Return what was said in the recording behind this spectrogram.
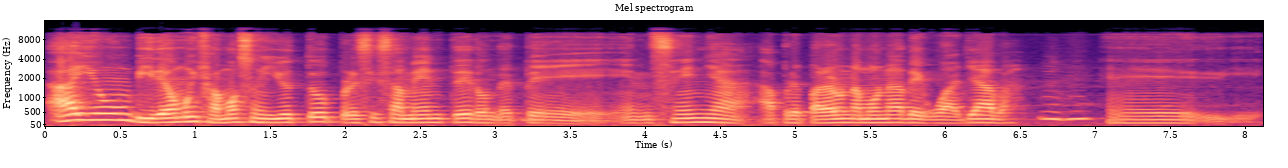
Hay un video muy famoso en YouTube precisamente donde te enseña a preparar una mona de guayaba. Eh,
